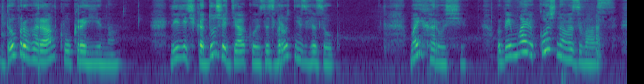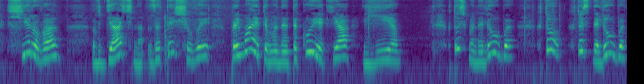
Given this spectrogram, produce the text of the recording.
Доброго ранку, Україно! Лілічка, дуже дякую за зворотній зв'язок. Мої хороші, обіймаю кожного з вас. Щиро вам вдячна за те, що ви приймаєте мене такою, як я є. Хтось мене любить, хто, хтось не любить,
